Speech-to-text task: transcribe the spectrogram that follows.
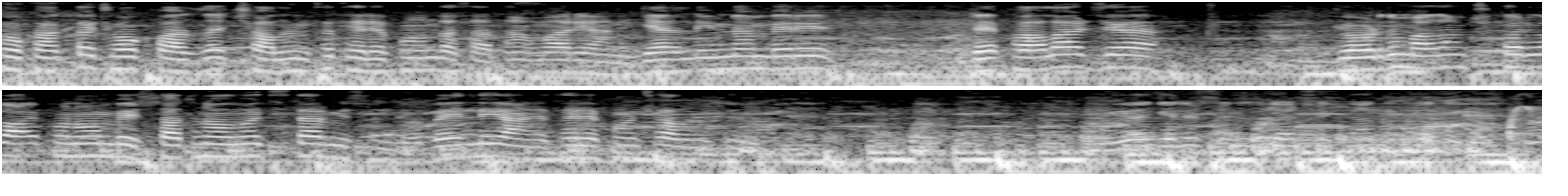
Sokakta çok fazla çalıntı telefon da satan var yani. Geldiğimden beri defalarca gördüm adam çıkarıyor iPhone 15 satın almak ister misin diyor. Belli yani telefon çalıntı. Buraya gelirseniz gerçekten dikkat edin.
